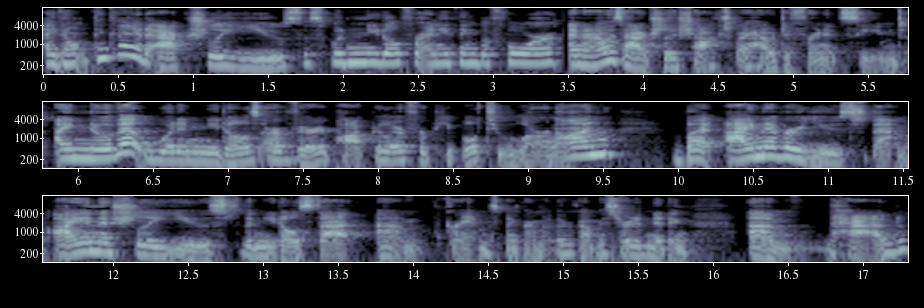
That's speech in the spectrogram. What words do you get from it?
I don't think I had actually used this wooden needle for anything before, and I was actually shocked by how different it seemed. I know that wooden needles are very popular for people to learn on, but I never used them. I initially used the needles that um, Grams, my grandmother who got me started knitting, um, had.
